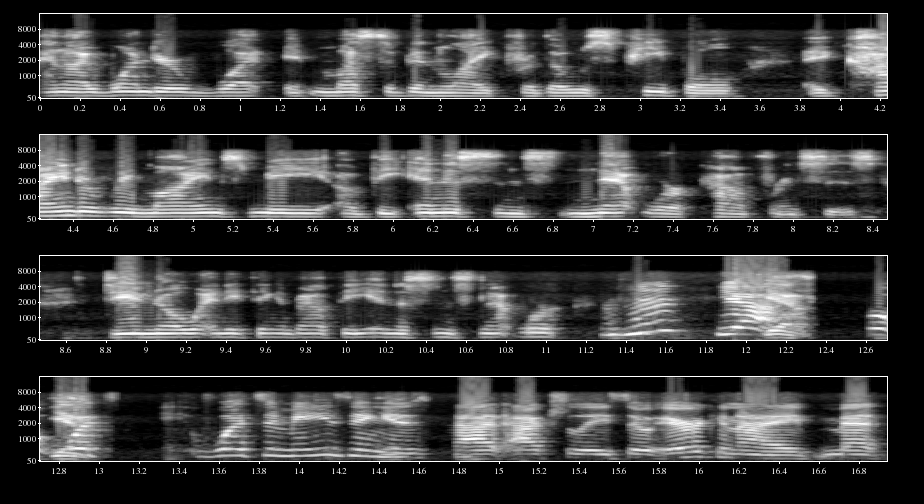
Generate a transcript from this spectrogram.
And I wonder what it must have been like for those people. It kind of reminds me of the Innocence Network conferences. Do you know anything about the Innocence Network? Mm-hmm. Yeah. Yeah. Well, yeah. What's, what's amazing is that actually, so Erik and I met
